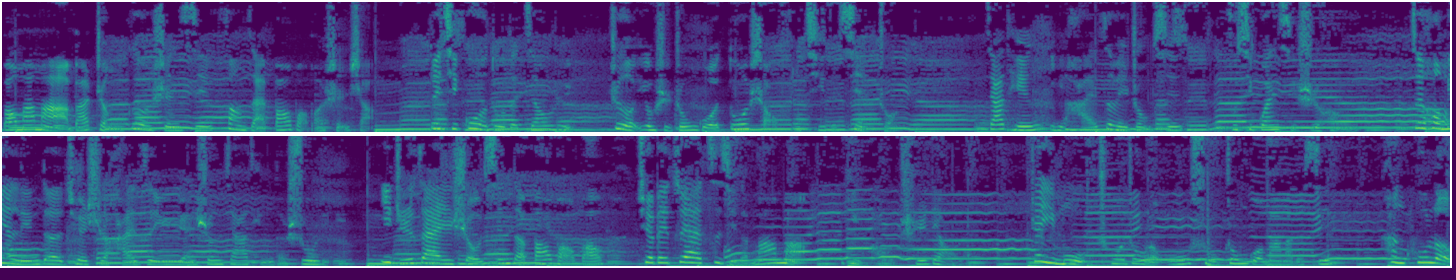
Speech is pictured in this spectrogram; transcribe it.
包妈妈把整个身心放在包宝宝身上，对其过度的焦虑，这又是中国多少夫妻的现状？家庭以孩子为重心，夫妻关系失衡，最后面临的却是孩子与原生家庭的疏离。一直在手心的包宝宝，却被最爱自己的妈妈一口吃掉了。这一幕戳中了无数中国妈妈的心。看哭了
